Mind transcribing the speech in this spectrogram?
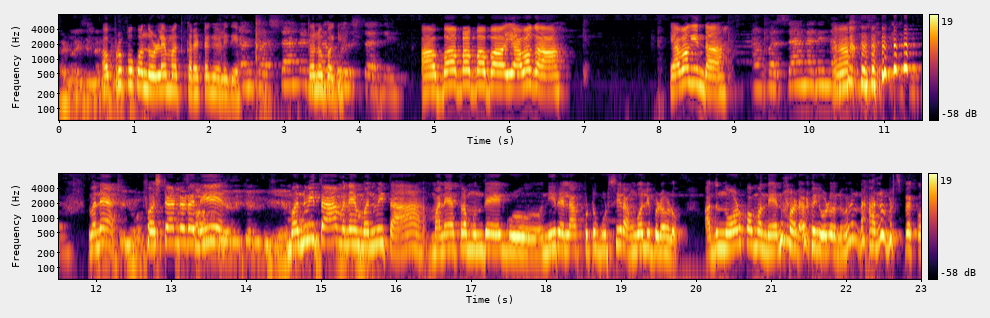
ಸಣ್ಣ ವಯಸ್ಸಿಂದ ಅಪರೂಪಕ್ಕೆ ಒಂದು ಒಳ್ಳೆ ಮಾತು ಕರೆಕ್ಟಾಗಿ ಹೇಳಿದೆಯಾ ನಾನು ಫಸ್ಟ್ ಸ್ಟ್ಯಾಂಡರ್ಡ್ ತನು ಬಗ್ಗೆ. ಇದ್ದೀನಿ. ಅಬ್ಬಾ ಬಾ ಬಾ ಬಾ ಯಾವಾಗ? ಯಾವಾಗಿಂದ? ನಾನು ಫಸ್ಟ್ ಸ್ಟ್ಯಾಂಡರ್ಡ್ ಅಲ್ಲಿ ಮನೆ ಮನ್ವಿತಾ ಮನೆ ಮನ್ವಿತಾ ಮನೆ ಹತ್ರ ಮುಂದೆ ಗು ನೀರೆಲ್ಲ ಹಾಕ್ಬಿಟ್ಟು ಗುಡಿಸಿ ರಂಗೋಲಿ ಬಿಡೋಳು. ಅದನ್ನ ನೋಡ್ಕೊಂಬಂದು ಏನು ಮಾಡೋಳು ಇವಳು ನಾನು ಬಿಡಿಸ್ಬೇಕು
